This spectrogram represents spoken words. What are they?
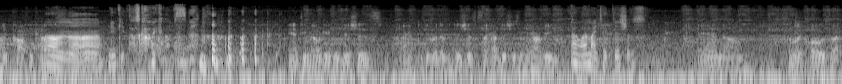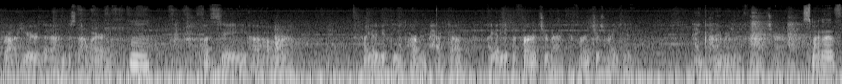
like coffee cups. Oh no, you keep those coffee cups. Auntie Mel gave me dishes. I have to get rid of the dishes because I have dishes in the RV. oh, I might take dishes. And um, some of the clothes that I brought here that I'm just not wearing. Let's see. Um, I got to get the apartment packed up. I got to get the furniture back. The furniture's rented. Thank God I rented the furniture. Smart move.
